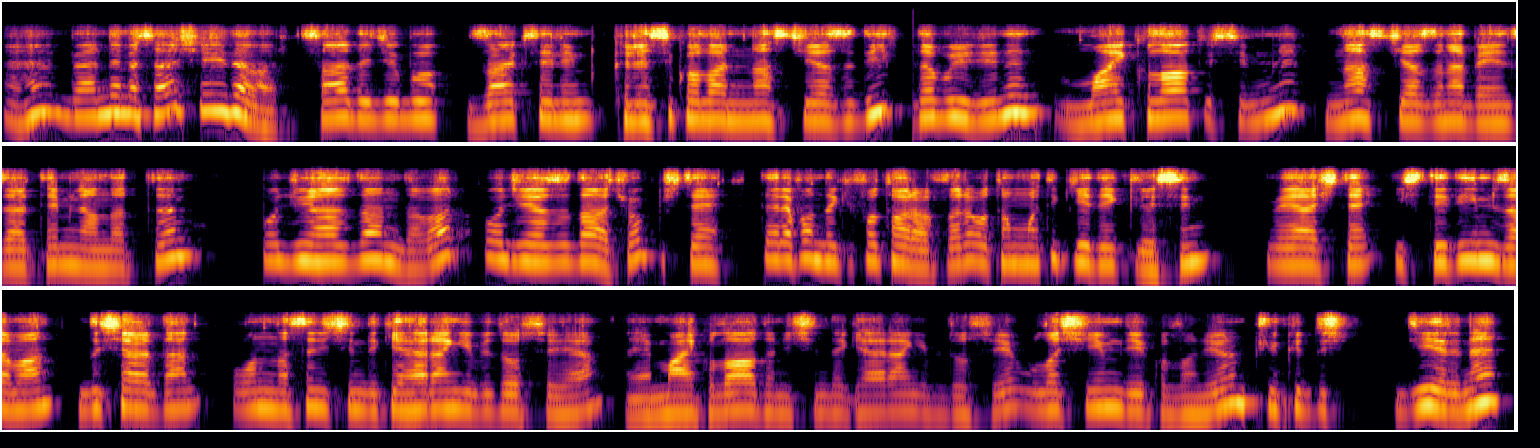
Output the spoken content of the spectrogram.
Aha, bende mesela şey de var. Sadece bu Zyxel'in klasik olan NAS cihazı değil, WD'nin MyCloud isimli NAS cihazına benzer temin anlattığım o cihazdan da var. O cihazı daha çok işte telefondaki fotoğrafları otomatik yedeklesin veya işte istediğim zaman dışarıdan o NAS'ın içindeki herhangi bir dosyaya, e, MyCloud'un içindeki herhangi bir dosyaya ulaşayım diye kullanıyorum. Çünkü dış, diğerine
